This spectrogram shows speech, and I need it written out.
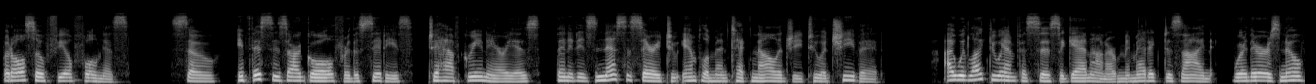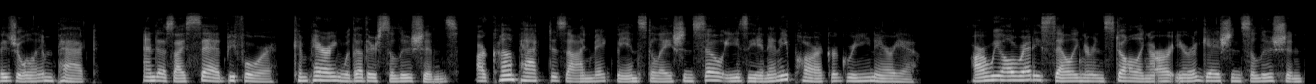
but also feel fullness. So, if this is our goal for the cities, to have green areas, then it is necessary to implement technology to achieve it. I would like to emphasize again on our mimetic design, where there is no visual impact. And as I said before, comparing with other solutions, our compact design make the installation so easy in any park or green area. Are we already selling or installing our irrigation solution?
